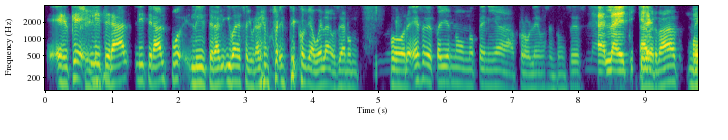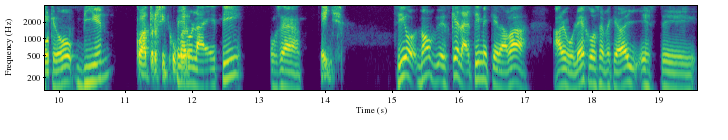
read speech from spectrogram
Es que literal, literal, literal iba a desayunar enfrente con mi abuela, o sea, por ese detalle no, no tenía problemas, entonces la, la, Eti la verdad me quedó bien. Cuatro, cinco, Pero la Eti, o sea, seis. Sí, no, es que la Eti me quedaba algo lejos, o sea, me quedaba, este,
